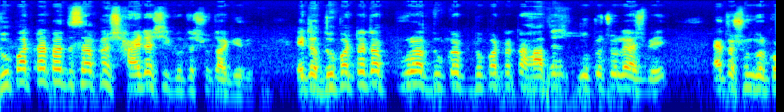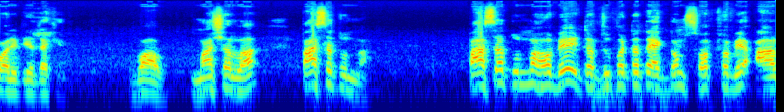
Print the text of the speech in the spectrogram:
দুপাট্টাটা হচ্ছে আপনার ষাট আশি করতে সুতা গিরি। এটা দুপাট্টাটা পুরো দুপাট্টাটা হাতে দুটো চলে আসবে। এত সুন্দর কোয়ালিটি দেখেন। ওয়াও মাশাল্লাহ পাঁচ হাতুন না পাঁচ হাতুন না হবে। এটা দুপাট্টাটা একদম সফট হবে। আর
